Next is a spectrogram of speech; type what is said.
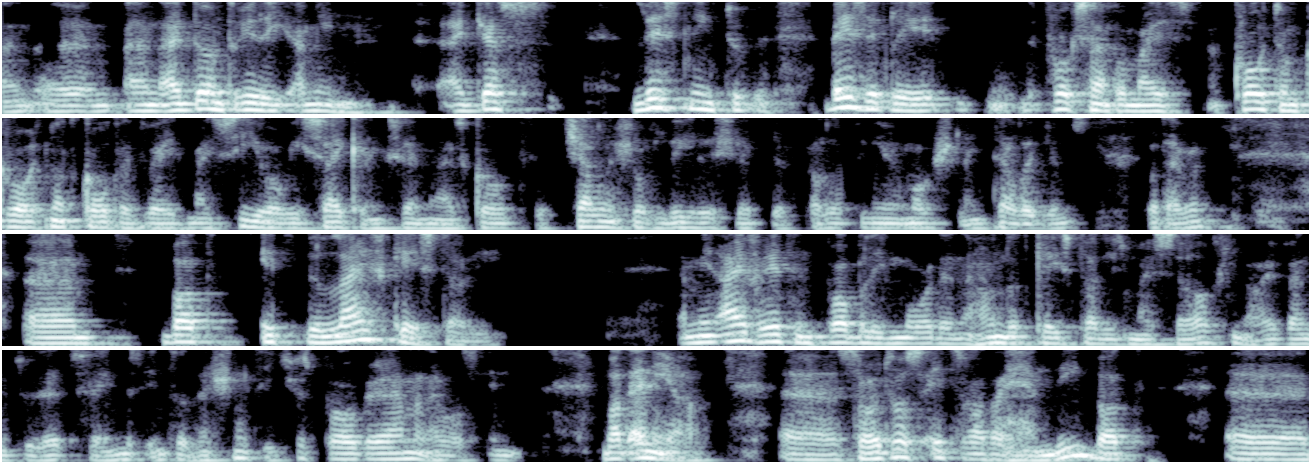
And, uh, and I don't really, I mean, I guess listening to basically, for example, my quote unquote, not called that way, my CEO recycling seminar is called The Challenge of Leadership, Developing Your Emotional Intelligence, whatever. Um, but it's the life case study. I mean, I've written probably more than 100 case studies myself. You know, I went to that famous international teachers program and I was in, but anyhow, uh, so it was, it's rather handy, but uh,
